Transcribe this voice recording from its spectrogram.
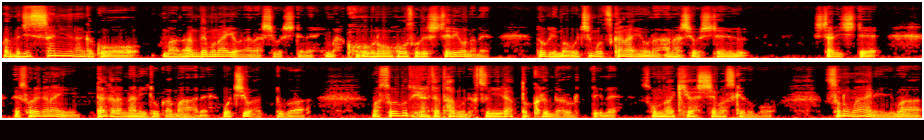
まあ、でも実際にね、なんかこう、まあ何でもないような話をしてね、今この放送でしてるようなね、特にまあオチもつかないような話をしてる、したりして、でそれが何、だから何とか、まあね、オチはとか、まあそういうこと言われたら多分ね、普通にイラッとくるんだろうっていうね、そんな気はしてますけども、その前に、まあ、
